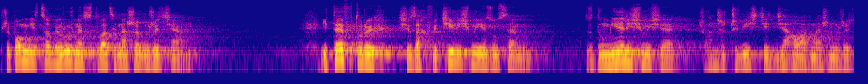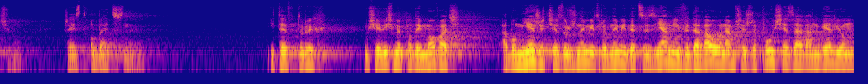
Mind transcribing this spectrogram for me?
przypomnieć sobie różne sytuacje naszego życia. I te, w których się zachwyciliśmy Jezusem, zdumieliśmy się, że On rzeczywiście działa w naszym życiu, że jest obecny. I te, w których musieliśmy podejmować albo mierzyć się z różnymi trudnymi decyzjami, wydawało nam się, że pójście za Ewangelią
